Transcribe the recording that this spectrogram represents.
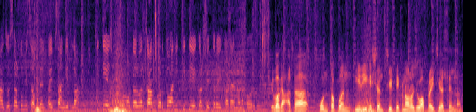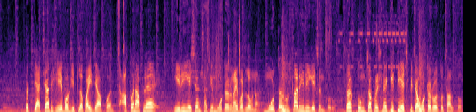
हा जो सर तुम्ही सबलाईन पाईप सांगितला किती एच पीच्या मोटरवर काम करतो आणि किती एकर क्षेत्र एका टायमाला कव्हर करतो हे बघा आता कोणतं पण इरिगेशनची टेक्नॉलॉजी वापरायची असेल ना तर त्याच्यात हे बघितलं पाहिजे आपण आपण आपल्या इरिगेशनसाठी मोटर नाही बदलवणार. मोटरनुसार इरिगेशन करू. तर तुमचा प्रश्न आहे किती एच पीच्या मोटरवर तो चालतो?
